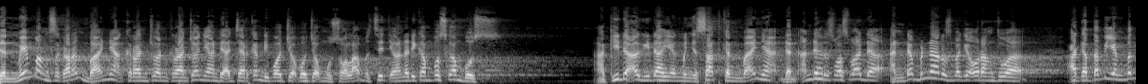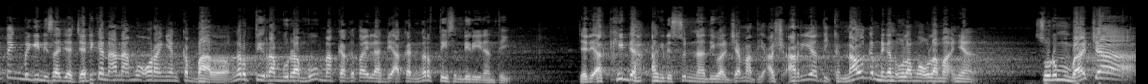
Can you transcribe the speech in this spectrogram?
Dan memang sekarang banyak kerancuan-kerancuan yang diajarkan di pojok-pojok musola masjid yang ada di kampus-kampus. Akidah-akidah yang menyesatkan banyak dan Anda harus waspada. Anda benar sebagai orang tua. Akan tapi yang penting begini saja, jadikan anakmu orang yang kebal, ngerti rambu-rambu, maka ketahuilah dia akan ngerti sendiri nanti. Jadi akidah ahli sunnah wal jamaati asy'ariyah dikenalkan dengan ulama-ulamanya. Suruh membaca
